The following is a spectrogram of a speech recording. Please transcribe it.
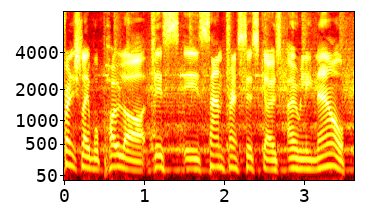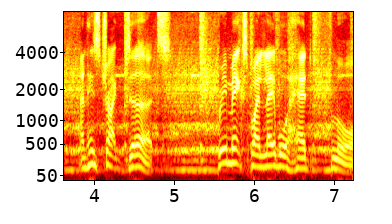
French label Polar, this is San Francisco's Only Now and his track Dirt, remixed by label head Floor.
